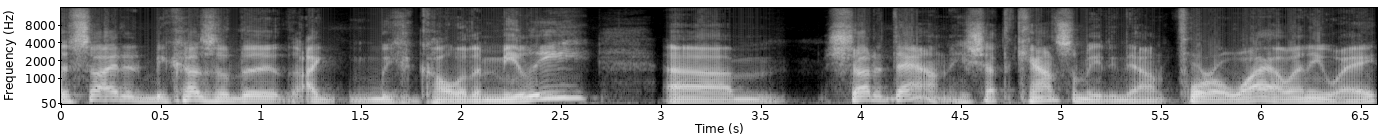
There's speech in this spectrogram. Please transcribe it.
decided because of the I, we could call it a melee. Um, Shut it down. He shut the council meeting down for a while anyway.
